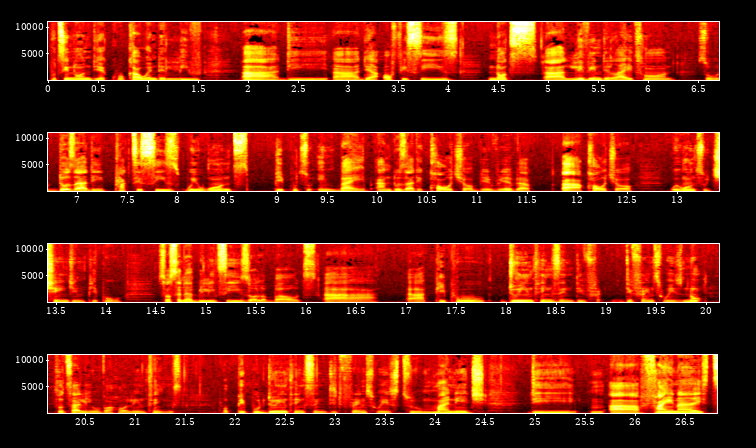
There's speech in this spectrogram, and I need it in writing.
putting on their cooker when they leave uh, the uh, their offices, not uh, leaving the light on. So those are the practices we want people to imbibe, and those are the culture, behavioral uh, culture we want to change in people. sustainability is all about uh, uh, people doing things in different ways, not totally overhauling things, but people doing things in different ways to manage the mm, uh, finite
